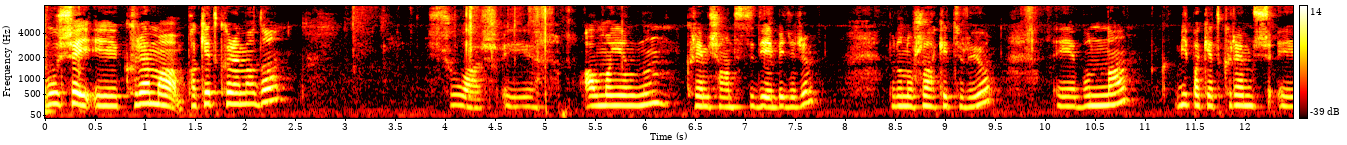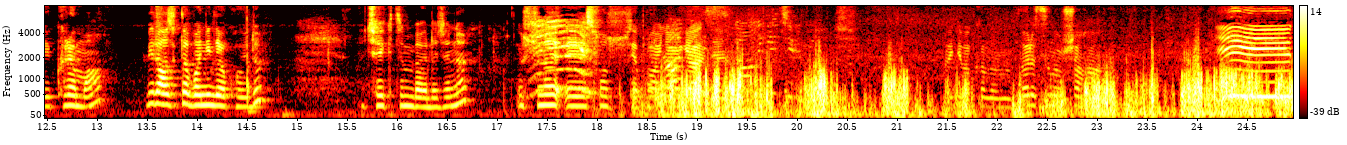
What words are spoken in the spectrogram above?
Bu şey e, krema, paket kremada şu var. E, Almanyalı'nın krem şantisi diyebilirim. Bunu Nurşah getiriyor. E, bundan bir paket krem e, krema, birazcık da vanilya koydum. Çektim böylece. Üstüne e, sos yapıyorum. geldi. Şahane. Yiğit.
